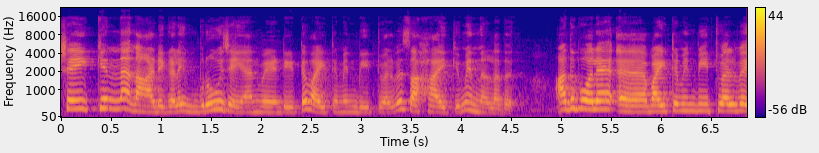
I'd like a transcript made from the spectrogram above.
ക്ഷയിക്കുന്ന നാടികളെ ഇമ്പ്രൂവ് ചെയ്യാൻ വേണ്ടിയിട്ട് വൈറ്റമിൻ ബി ട്വൽവ് സഹായിക്കും എന്നുള്ളത്. അതുപോലെ വൈറ്റമിൻ ബി ട്വൽവ്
